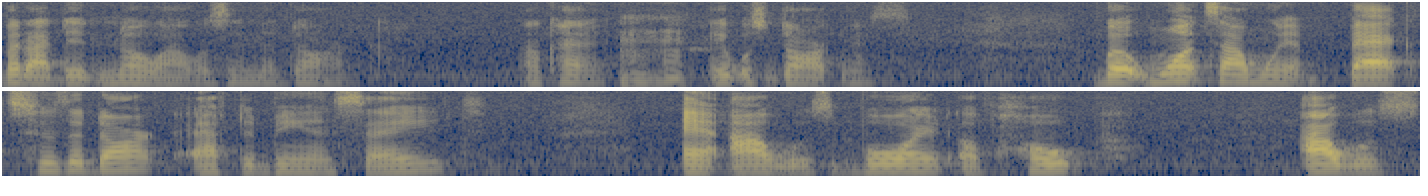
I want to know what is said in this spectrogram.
but I didn't know I was in the dark. Okay? Mm-hmm. It was darkness. But once I went back to the dark after being saved, and I was void of hope, I was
